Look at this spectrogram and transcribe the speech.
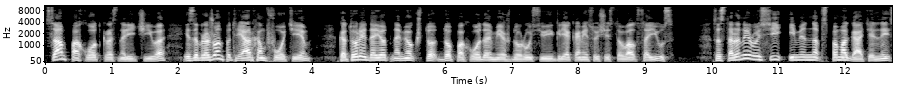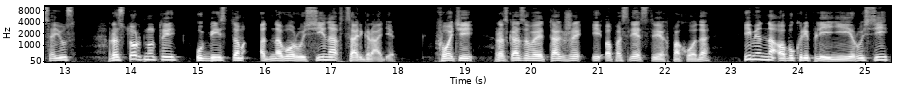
Сам поход красноречиво изображен патриархом Фотием, который дает намек, что до похода между Русью и греками существовал союз. Со стороны Руси именно вспомогательный союз, расторгнутый убийством одного русина в Царьграде. Фотий рассказывает также и о последствиях похода, именно об укреплении Руси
